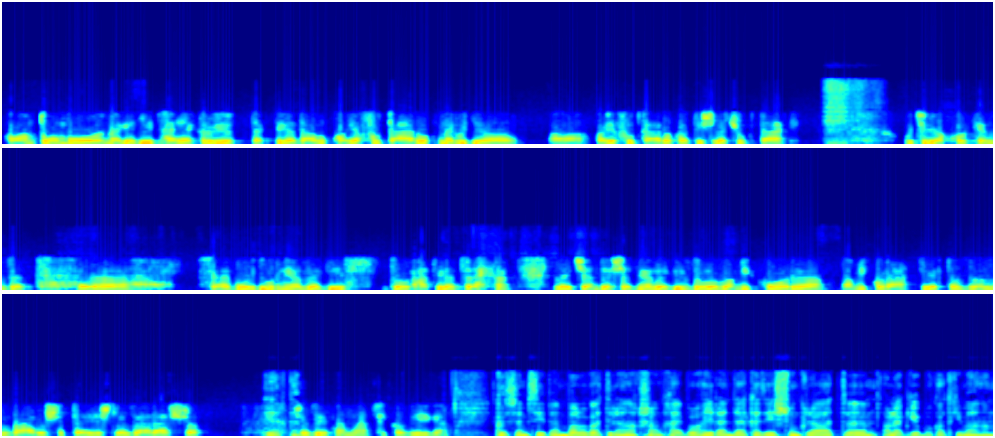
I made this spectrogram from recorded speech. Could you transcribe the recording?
kantonból, meg egyéb helyekről jöttek például kajafutárok, mert ugye a, a kajafutárokat is lecsukták, úgyhogy akkor kezdett felbojdulni az egész hát illetve lecsendesedni az egész dolog, amikor, amikor áttért az, az város a teljes lezárásra. Értem. És ezért nem látszik a vége. Köszönöm szépen Balog Attilának Sankhájból, hogy rendelkezésünkre állt. A legjobbakat kívánom.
